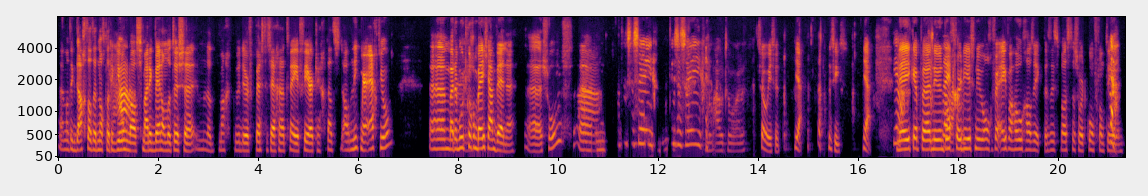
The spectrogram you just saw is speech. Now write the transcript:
Uh, want ik dacht altijd nog dat ik jong was, maar ik ben ondertussen, dat mag ik durf ik best te zeggen, 42. Dat is al niet meer echt jong. Uh, maar daar moet ik nog een beetje aan wennen, uh, soms. Ah, um, het is een zegen. Het is een zegen om oud te worden. Zo is het. Ja, precies. Ja. Nee, ik heb uh, nu een nou dochter die is nu ongeveer even hoog als ik. Dat is, was een soort confronterend.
